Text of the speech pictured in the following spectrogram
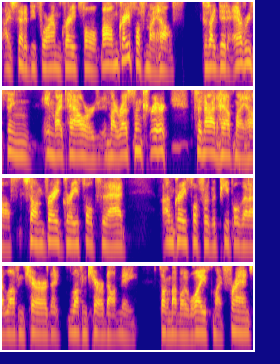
I said it before. I'm grateful. Well, I'm grateful for my health because I did everything in my power in my wrestling career to not have my health. So I'm very grateful to that. I'm grateful for the people that I love and care that love and care about me. talking about my wife, my friends,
